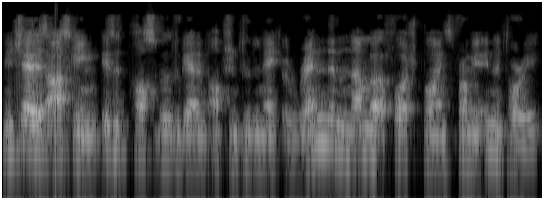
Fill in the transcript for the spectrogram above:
Michelle is asking, is it possible to get an option to donate a random number of forge points from your inventory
